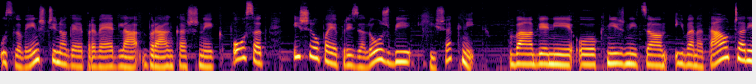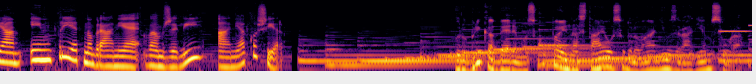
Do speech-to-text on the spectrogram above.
V slovenščino ga je prevedla Branka Šnek Osad, išel pa je pri založbi Hiša knjig. Vabljeni v knjižnico Ivana Tavčarja in prijetno branje vam želi Anja Košir. Rubrika Beremo skupaj nastaja v sodelovanju z Radijem Sora.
